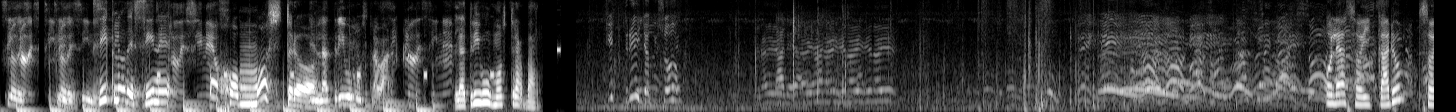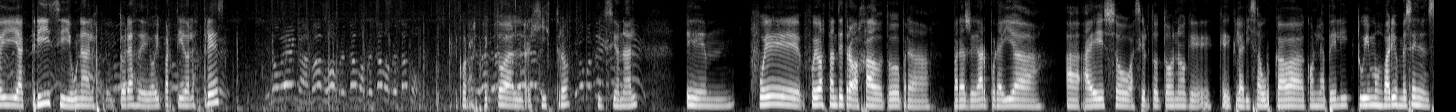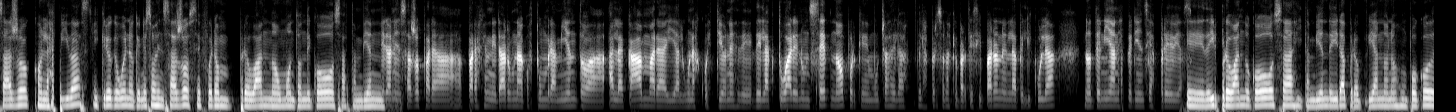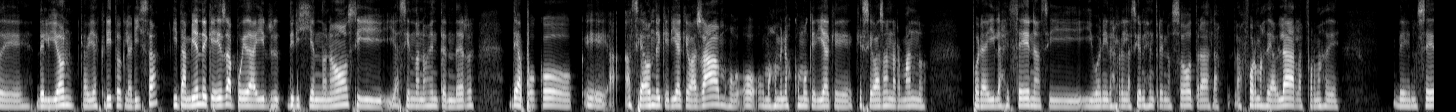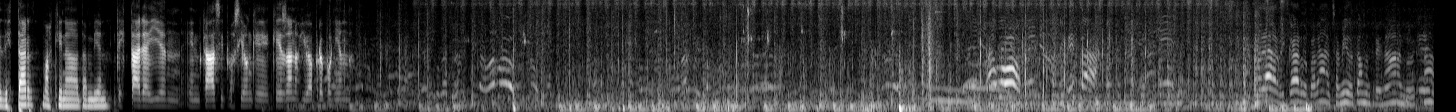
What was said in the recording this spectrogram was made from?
Ciclo de, ciclo de cine. Ciclo de cine. Ciclo de cine. Ojo monstruo. En la tribu Mostra Bar. Ciclo de cine. La tribu Mostra Bar. ¡Qué estrella que sos! Hola, soy Caro, soy actriz y una de las productoras de Hoy Partido a las 3. Con respecto al registro ficcional, eh, fue, fue bastante trabajado todo para, para llegar por ahí a, a, a eso, a cierto tono que, que Clarisa buscaba con la peli. Tuvimos varios meses de ensayo con las pibas y creo que bueno, que en esos ensayos se fueron probando un montón de cosas también. Eran ensayos para, para generar un acostumbramiento a, a la cámara y algunas cuestiones de, del actuar en un set, ¿no? Porque muchas de las, de las personas que participaron en la película no tenían experiencias previas. Eh, de ir probando cosas y también de ir apropiándonos un poco de, del guion que había escrito Clarisa y también de que ella pueda ir dirigiéndonos y, y haciéndonos entender de a poco eh, hacia dónde quería que vayamos o, o, o, más o menos cómo quería que, que, se vayan armando por ahí las escenas y, y bueno, y las relaciones entre nosotras, las, las formas de hablar, las formas de, de, no sé, de estar más que nada también. De estar ahí en, en cada situación que, que ella nos iba proponiendo. ¡Esa! Pará, Ricardo, pará, amigo, estamos entrenando, dejá.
